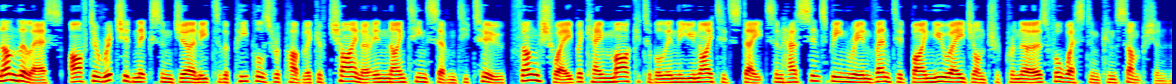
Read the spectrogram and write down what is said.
Nonetheless, after Richard Nixon journeyed to the People's Republic of China in 1972, feng shui became marketable in the United States and has since been reinvented by New Age entrepreneurs for Western consumption.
